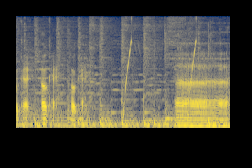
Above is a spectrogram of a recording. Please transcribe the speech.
Okay, okay, okay. Uh...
